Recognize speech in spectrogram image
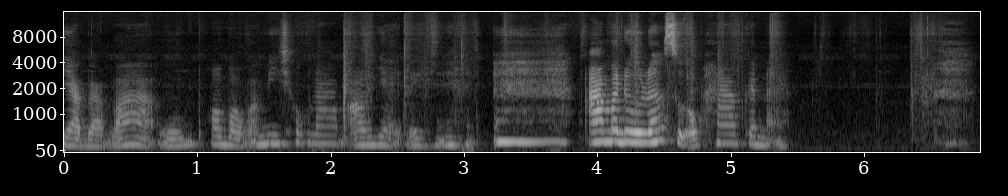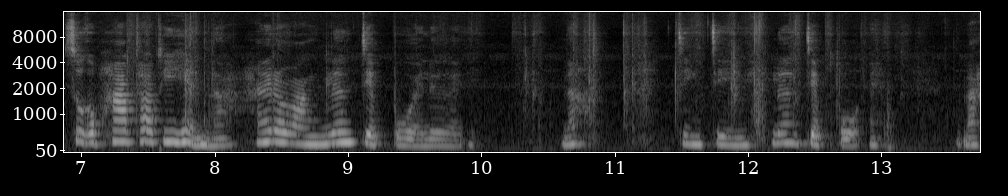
อย่าแบบว่าอมพอบอกว่ามีโชคลาภเอาใหญ่เลยอะมาดูเรื่องสุขภาพกันหน่อยสุขภาพเท่าที่เห็นนะ ให้ระวังเรื่องเจ็บป่วยเลยนะจริงๆ เรื่องเจ็บป่วยนะ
